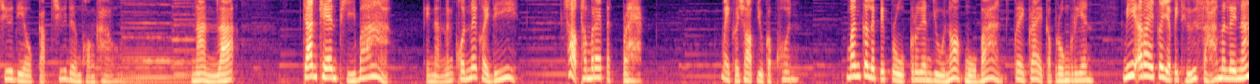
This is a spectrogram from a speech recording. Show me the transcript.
ชื่อเดียวกับชื่อเดิมของเขา นั่นละ จานเคนผีบ้า ไอ้นั่นมันคนไม่ค่อยดี ชอบทำอะไรแปลกๆ ไม่ค่อยชอบอยู่กับคน มันก็เลยไปปลูกเรือนอยู่นอกหมู่บ้าน ใกล้ ๆ กับโรงเรียน มีอะไรก็อย่าไปถือสามันเลยนะ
